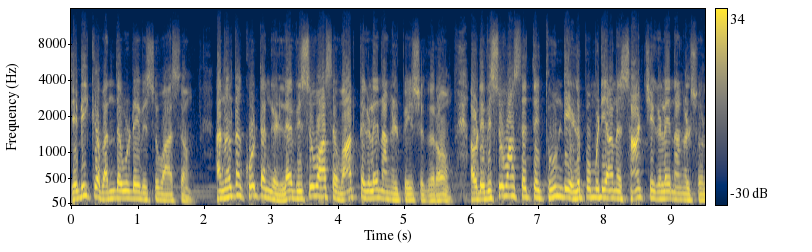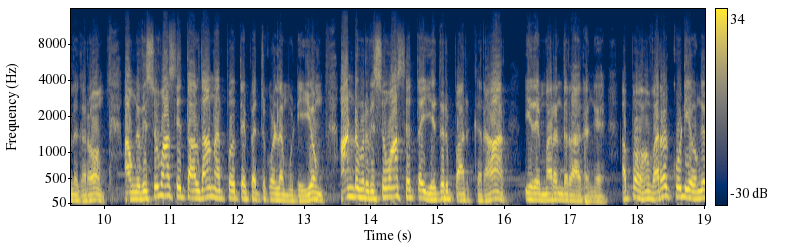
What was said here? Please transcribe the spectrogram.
ஜெபிக்க வந்தவருடைய விசுவாசம். அதனால்தான் கூட்டங்களில் விசுவாச வார்த்தைகளை நாங்கள் பேசுகிறோம். அவருடைய விசுவாசத்தை தூண்டி எழுப்பும்படியான சாட்சிகளை நாங்கள் சொல்லுகிறோம். அவங்க விசுவாசித்தால் தான் அற்புதத்தை பெற்றுக்கொள்ள முடியும். ஆண்டவர் விசுவாசத்தை எதிர்பார்க்கிறார். இதை மறந்துடாதங்க. அப்போ வரக்கூடியவங்க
